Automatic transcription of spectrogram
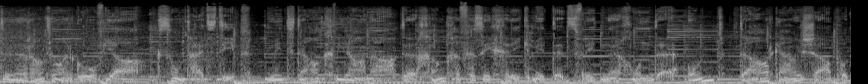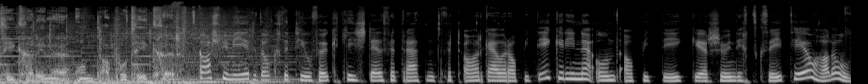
Der Radio Argovia Gesundheitstipp mit der Aquilana, der Krankenversicherung mit den zufriedenen Kunden und der aargauischen Apothekerinnen und Apotheker. Gast bei mir, Dr. Theo Vöckli, stellvertretend für die Aargauer Apothekerinnen und Apotheker. Schön, dich zu sehen, Theo. Hallo.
